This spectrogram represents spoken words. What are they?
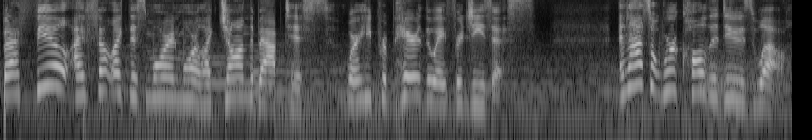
But I feel, I felt like this more and more, like John the Baptist, where he prepared the way for Jesus. And that's what we're called to do as well.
